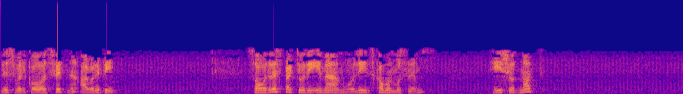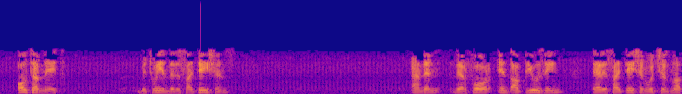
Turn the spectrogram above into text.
This will cause fitna. I will repeat. So with respect to the Imam who leads common Muslims, he should not alternate between the recitations and then therefore end up using a recitation which is not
